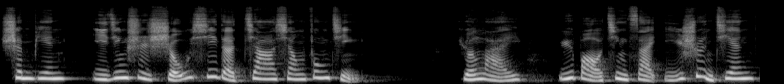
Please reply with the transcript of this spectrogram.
身边已经是熟悉的家乡风景。原来余宝竟在一瞬间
